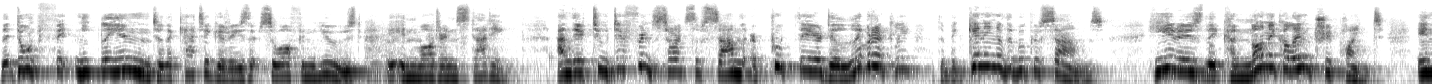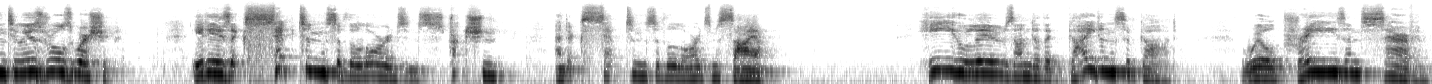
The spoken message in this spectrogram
that don't fit neatly into the categories that so often used in modern study. And they're two different sorts of psalm that are put there deliberately at the beginning of the book of Psalms. Here is the canonical entry point into Israel's worship. It is acceptance of the Lord's instruction and acceptance of the Lord's Messiah. He who lives under the guidance of God will praise and serve him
